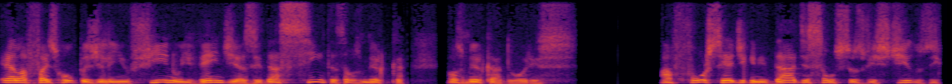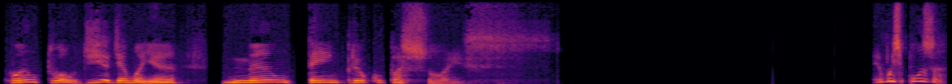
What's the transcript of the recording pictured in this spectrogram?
Ela faz roupas de linho fino e vende-as e dá cintas aos, merc aos mercadores. A força e a dignidade são os seus vestidos, e quanto ao dia de amanhã, não tem preocupações. É uma esposa.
